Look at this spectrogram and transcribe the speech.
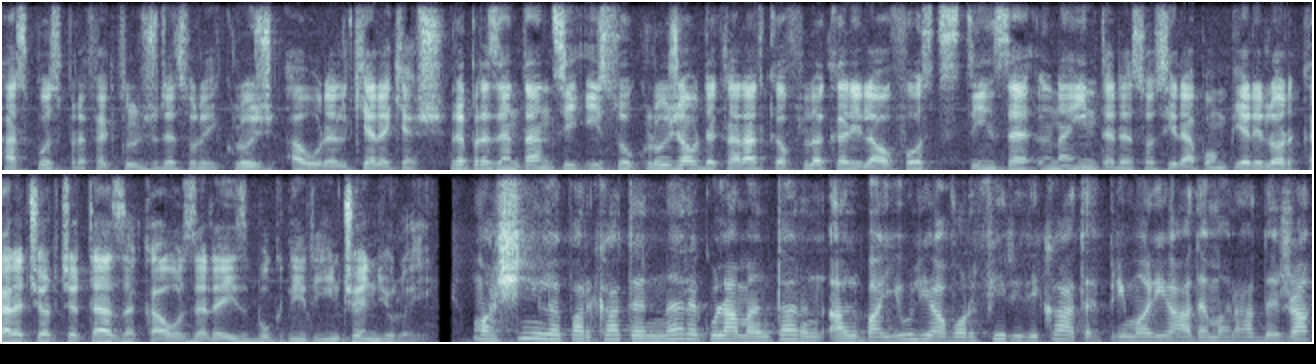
a spus prefectul județului Cluj, Aurel Cherecheș. Reprezentanții ISU Cluj au declarat că flăcările au fost stinse înainte de sosirea pompierilor care cercetează cauzele izbucnirii incendiului. Mașinile parcate neregulamentar în Alba Iulia vor fi ridicate. Primăria a demarat deja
